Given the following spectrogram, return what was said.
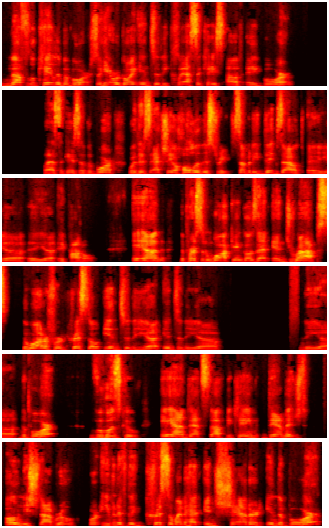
Naflu Kalim Babor. So here we're going into the classic case of a bor. Classic case of the bor, where there's actually a hole in the street. Somebody digs out a uh, a, uh, a pothole, and the person walking goes out and drops the Waterford crystal into the uh, into the uh, the uh, the bore, vuhuzku, and that stuff became damaged. Oh nishtabru, or even if the crystal went ahead and shattered in the bore,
